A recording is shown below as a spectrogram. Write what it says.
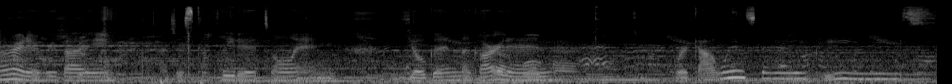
All right, everybody. I just completed doing yoga in the garden. Workout Wednesday. Peace.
